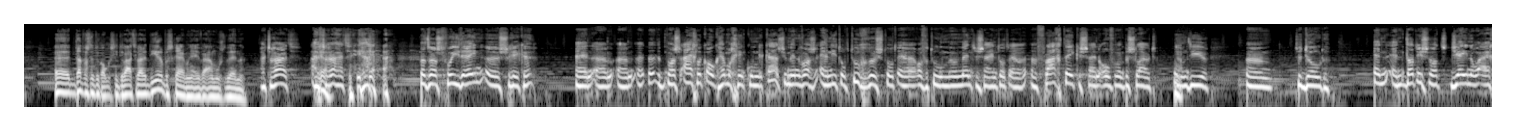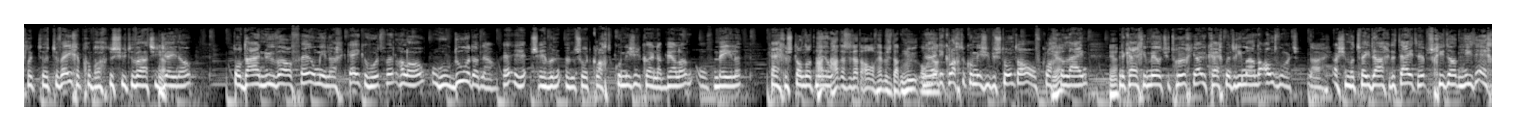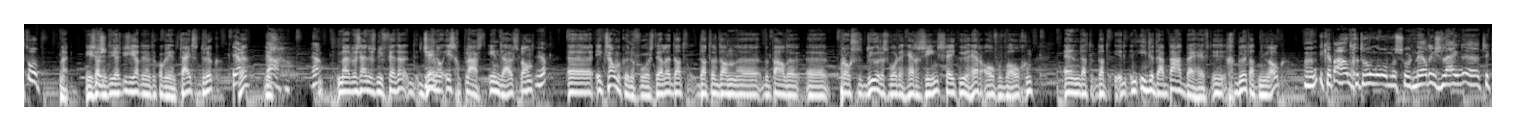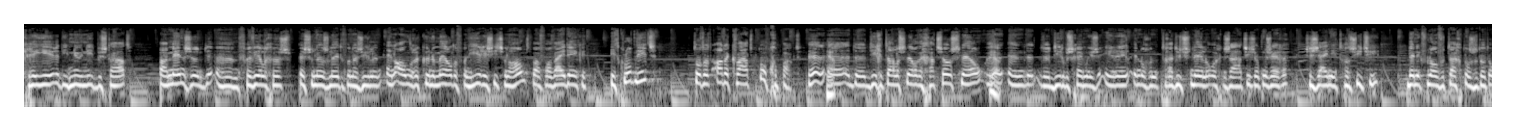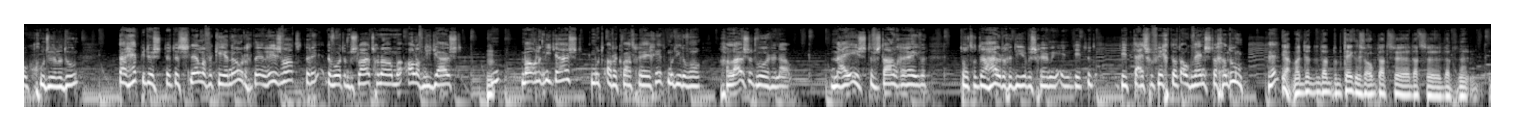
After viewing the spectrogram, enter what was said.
eh, dat was natuurlijk ook een situatie waar de dierenbescherming even aan moest wennen. Uiteraard, uiteraard. Ja. Dat was voor iedereen schrikken. En ehm, ehm, het was eigenlijk ook helemaal geen communicatie. Men was er niet op toegerust tot er af en toe momenten zijn... dat er vraagtekens zijn over een besluit om een dier ehm, te doden. En, en dat is wat Jano eigenlijk te, teweeg heeft gebracht, de situatie Ja. Jano. Tot daar nu wel veel meer naar gekeken wordt van... hallo, hoe doen we dat nou? Ze hebben een soort klachtencommissie, daar kan je naar bellen of mailen. Ik krijg je een standaard mail. hadden ze dat al of hebben ze dat nu? Omdat... Nee, die klachtencommissie bestond al, of klachtenlijn. Ja. En dan krijg je een mailtje terug. Ja, u krijgt met drie maanden antwoord. Nou, als je maar twee dagen de tijd hebt, schiet dat niet echt op. Nee, die, Dus- die, die had natuurlijk ook weer een tijdsdruk. Ja, hè? Dus- ja, ja. Maar we zijn dus nu verder. Geno is geplaatst in Duitsland. Ja. Eh, ik zou me kunnen voorstellen dat, dat er dan eh, bepaalde eh, procedures worden herzien... CQ heroverwogen... en dat, dat ieder daar baat bij heeft. Gebeurt dat nu ook? Ehm, ik heb aangedrongen om een soort meldingslijn te creëren... die nu niet bestaat. Waar mensen, de, ehm, vrijwilligers, personeelsleden van asielen... en anderen kunnen melden van hier is iets aan de hand... waarvan wij denken, dit klopt niet... tot het adequaat wordt opgepakt. Eh, de digitale snelweg gaat zo snel. Ja. en de, de dierenbescherming is in, nog een traditionele organisatie, zou ik maar zeggen. Ze zijn in transitie. Ben ik van overtuigd dat ze dat ook goed willen doen. Daar heb je dus het, snelle verkeer nodig. Er is wat, er, er wordt een besluit genomen, al of niet juist. Hm. Mogelijk niet juist, moet adequaat gereageerd, moet in ieder geval geluisterd worden. Nou, mij is te verstaan gegeven tot de huidige dierenbescherming in dit, dit tijdsgevricht dat ook wenst te gaan doen. Ja, maar dat, dat betekent dus ook dat, ze, dat, ze, dat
